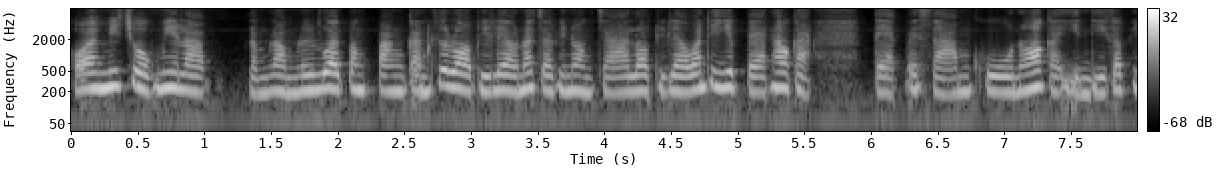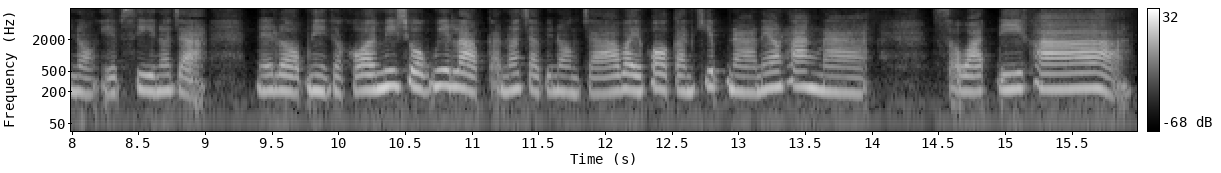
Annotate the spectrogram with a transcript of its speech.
ขอให้มีโชคมีลาบ ลำลำรวยๆปังๆ กันคือรอบที่แล้วนะจ๊ะพี่น้องจ้ารอบที่แล้ววันที่ยี่แปดเท่ากับแตกไปสามคูเนาะกับยินดีกับพี่น้องเอฟซีเนาะจ้ะในรอบนี้ก็ขอให้มีโชคมีลาบกันเนาะจ้ะพี่น้องจ้าไว้พอกันคลิปหนาแนวทางนา สวัสดีค่ะ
